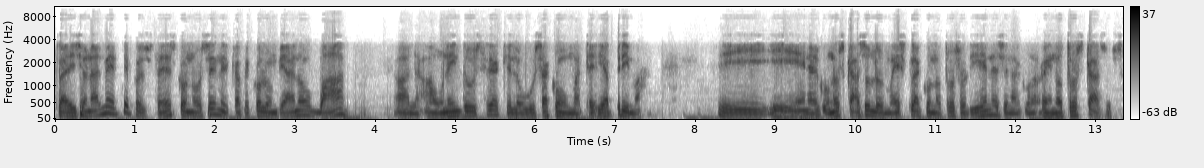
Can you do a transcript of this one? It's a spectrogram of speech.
Tradicionalmente, pues ustedes conocen, el café colombiano va a, una industria que lo usa como materia prima y, en algunos casos lo mezcla con otros orígenes, en, en otros casos,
